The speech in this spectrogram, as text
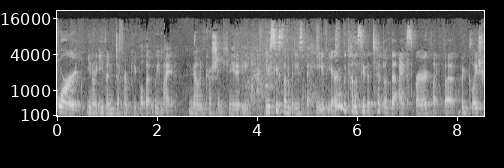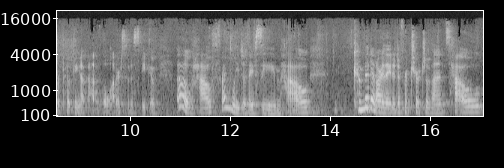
or, you know, even different people that we might know in Christian community, we see somebody's behavior, we kind of see the tip of the iceberg, like the, the glacier poking up out of the water, so to speak, of oh, how friendly do they seem? How committed are they to different church events? How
